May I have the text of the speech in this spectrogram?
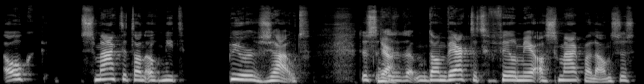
ook smaakt het dan ook niet puur zout. Dus Ja. eh, dan- dan werkt het veel meer als smaakbalans. Dus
